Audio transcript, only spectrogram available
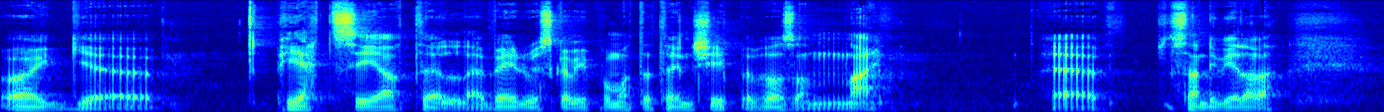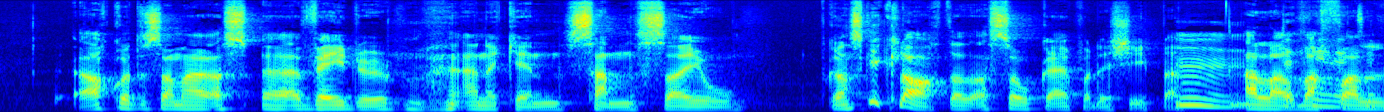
og Piet sier til Vader skal vi på en måte ta inn skipet. Og sånn, nei, send de videre. Akkurat det samme her. Vader, Anakin, senser jo ganske klart at Asoka er på det skipet. Eller i hvert fall,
